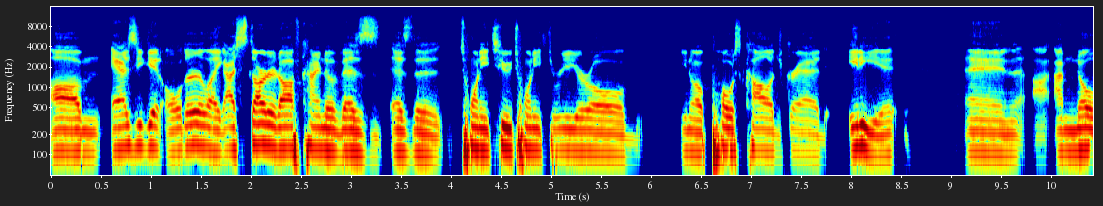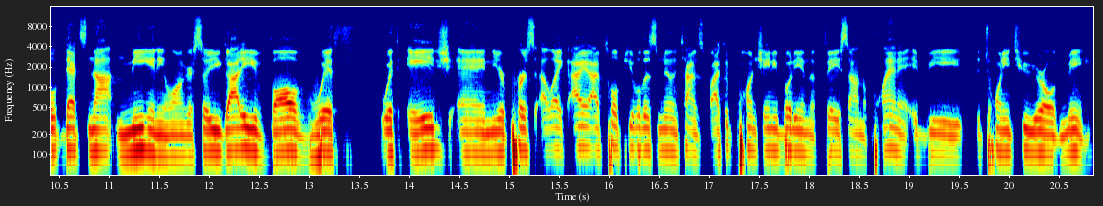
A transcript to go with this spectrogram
um as you get older like i started off kind of as as the 22 23 year old you know, post college grad idiot. And I, am no, that's not me any longer. So you got to evolve with with age and your person. Like I, I've told people this a million times. If I could punch anybody in the face on the planet, it'd be the 22 year old me,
